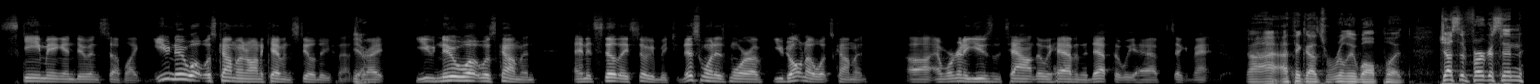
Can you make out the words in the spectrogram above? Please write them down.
scheming and doing stuff like you knew what was coming on a Kevin Steele defense, Yeah. right? You knew what was coming, and it's still they still could beat you. This one is more of you don't know what's coming, uh, and we're going to use the talent that we have and the depth that we have to take advantage of it. I, I think that's really well put. Justin Ferguson,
